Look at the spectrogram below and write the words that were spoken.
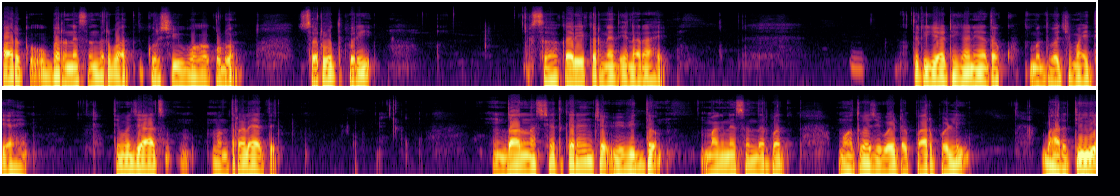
पार्क उभारण्यासंदर्भात कृषी विभागाकडून सर्वतोपरी सहकार्य करण्यात येणार आहे. तर या ठिकाणी आता खूप महत्त्वाची माहिती आहे. ते म्हणजे आज मंत्रालयात दालनात शेतकऱ्यांच्या विविध मागण्यासंदर्भात महत्त्वाची बैठक पार पडली. भारतीय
